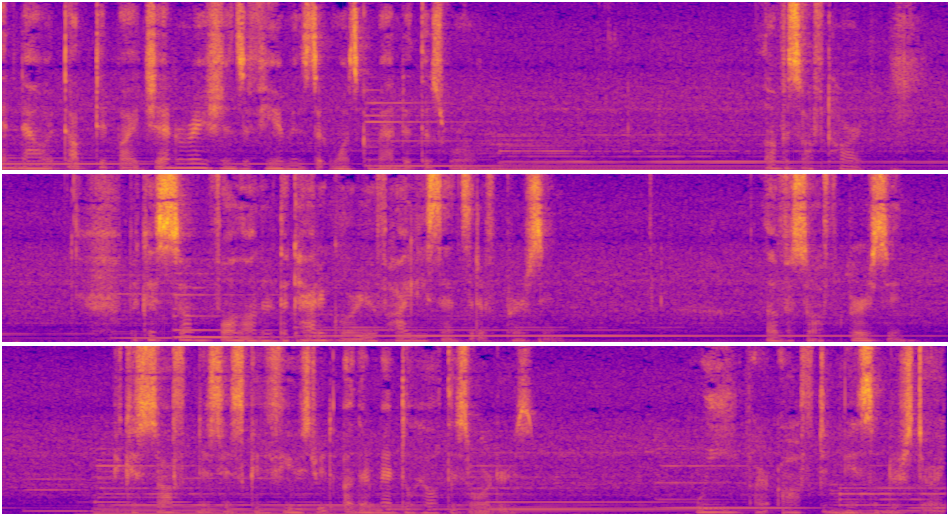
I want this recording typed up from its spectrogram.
and now adopted by generations of humans that once commanded this world love a soft heart. Because some fall under the category of highly sensitive person. Love a soft person. Because softness is confused with other mental health disorders. We are often misunderstood.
